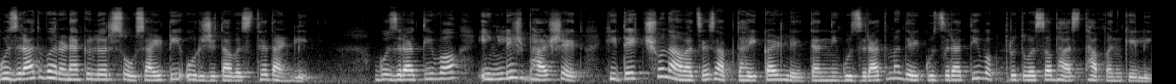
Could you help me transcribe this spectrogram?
गुजरात व्हर्नॅक्युलर सोसायटी ऊर्जितावस्थेत आणली. गुजराती व इंग्लिश भाषेत हितेच्छू नावाचे साप्ताहिक काढले. त्यांनी गुजरातमध्ये गुजराती वक्तृत्व सभा स्थापन केली.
